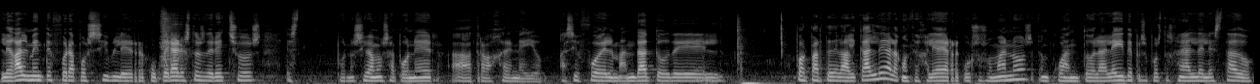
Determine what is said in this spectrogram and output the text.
legalmente fuera posible recuperar estos derechos, pues nos íbamos a poner a trabajar en ello. Así fue el mandato del, por parte del alcalde a la Concejalía de Recursos Humanos en cuanto la Ley de Presupuestos General del Estado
